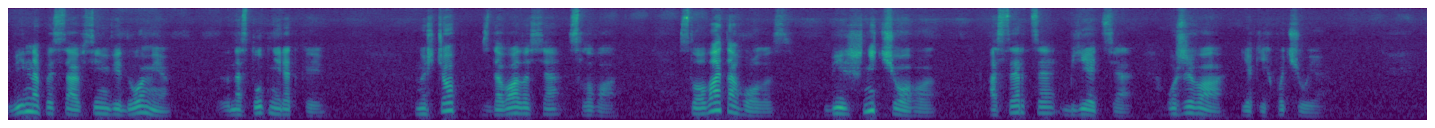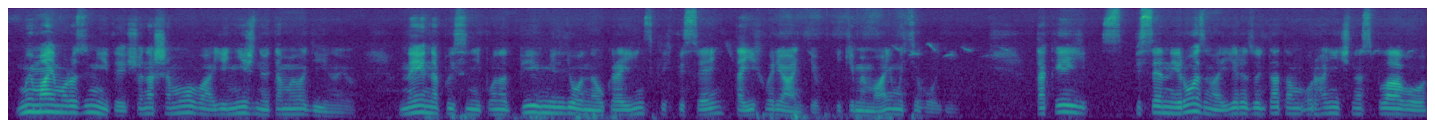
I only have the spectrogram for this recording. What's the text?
він написав всім відомі наступні рядки. Ну що б, здавалося, слова. Слова та голос, більш нічого, а серце б'ється, ожива, як їх почує. Ми маємо розуміти, що наша мова є ніжною та мелодійною. В неї написані понад півмільйона українських пісень та їх варіантів, які ми маємо сьогодні. Такий пісенний розмір є результатом органічного сплаву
